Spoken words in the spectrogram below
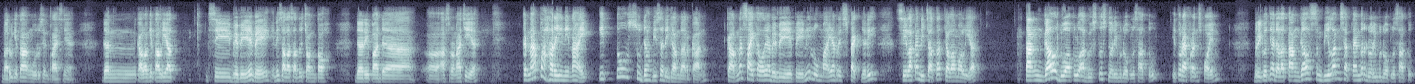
baru kita ngurusin price-nya. Dan kalau kita lihat si BBYB, ini salah satu contoh daripada uh, Astronaci ya. Kenapa hari ini naik? Itu sudah bisa digambarkan karena cycle-nya BBYP ini lumayan respect. Jadi silakan dicatat kalau mau lihat. Tanggal 20 Agustus 2021 itu reference point. Berikutnya adalah tanggal 9 September 2021.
